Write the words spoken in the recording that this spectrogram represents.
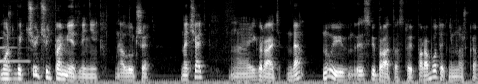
Может быть, чуть-чуть помедленнее лучше начать э, играть, да? Ну и с вибрато стоит поработать немножко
